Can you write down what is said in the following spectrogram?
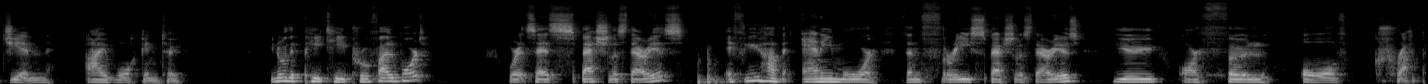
gym I walk into. You know the PT profile board where it says specialist areas? If you have any more than three specialist areas, you are full of crap.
